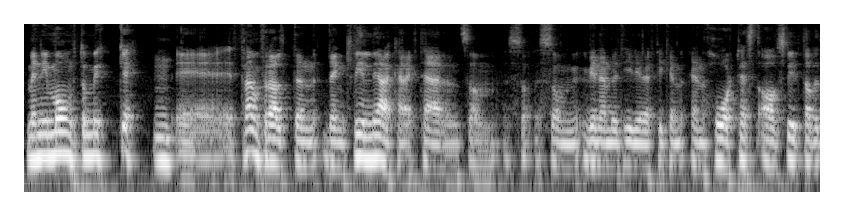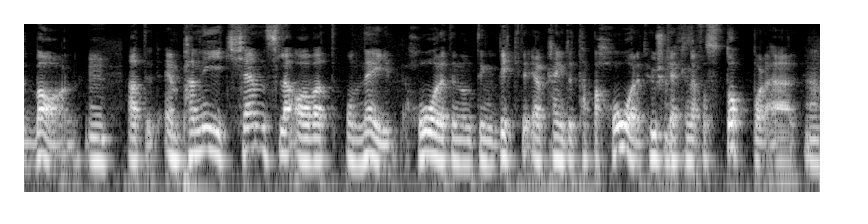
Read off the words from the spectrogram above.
Men i mångt och mycket. Mm. Eh, framförallt den, den kvinnliga karaktären som, som, som vi nämnde tidigare fick en, en hårtest avslutad av ett barn. Mm. Att en panikkänsla av att åh nej, håret är någonting viktigt. Jag kan ju inte tappa håret. Hur ska jag kunna få stopp på det här? Ja.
